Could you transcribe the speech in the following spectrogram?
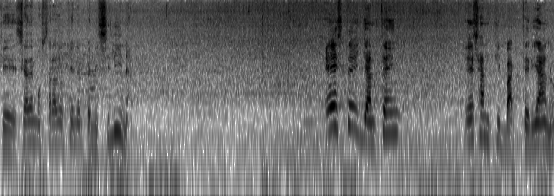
que se ha demostrado tiene penicilina. Este yantén es antibacteriano.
